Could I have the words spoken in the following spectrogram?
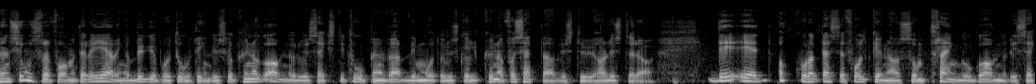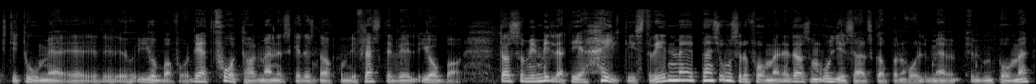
Pensjonsreformen til regjeringa bygger på to ting. Du skal kunne gå av når du er 62 på en verdig måte, og du skal kunne fortsette hvis du har lyst til det. Det er akkurat disse folkene som trenger å gå av når de er 62 med eh, jobber for. Det er et fåtall mennesker det er snakk om. De fleste vil jobbe. Det som imidlertid er helt i strid med pensjonsreformen, er det som oljeselskapene holder med, på med,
